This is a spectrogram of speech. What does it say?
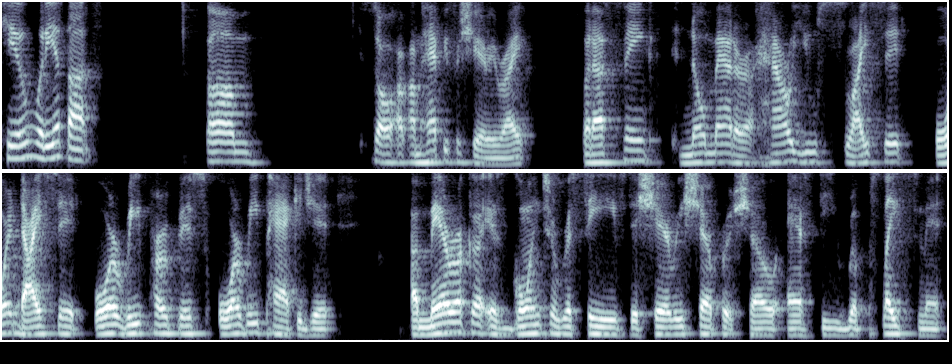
Q, what are your thoughts? Um, so I'm happy for Sherri, right? But I think no matter how you slice it, or dice it or repurpose or repackage it, America is going to receive the Sherri Shepherd show as the replacement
